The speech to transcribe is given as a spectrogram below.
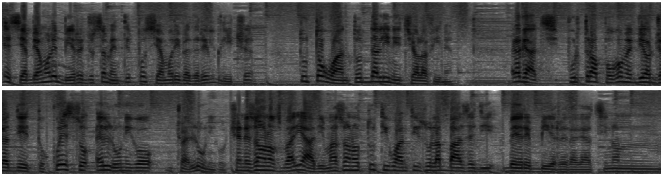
e se abbiamo le birre giustamente possiamo ripetere il glitch tutto quanto dall'inizio alla fine. Ragazzi purtroppo come vi ho già detto questo è l'unico cioè l'unico. Ce ne sono svariati ma sono tutti quanti sulla base di bere birre ragazzi. Non,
